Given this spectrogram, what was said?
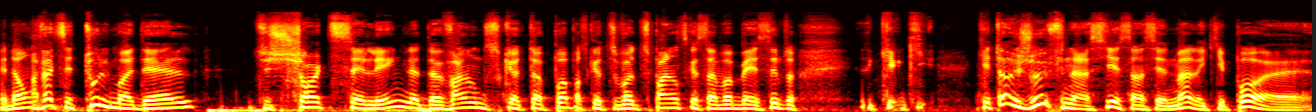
Mais donc, en fait, c'est tout le modèle du short selling, de vendre ce que t'as pas parce que tu vas, tu penses que ça va baisser, qui, qui, est un jeu financier essentiellement, qui est pas. Euh,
